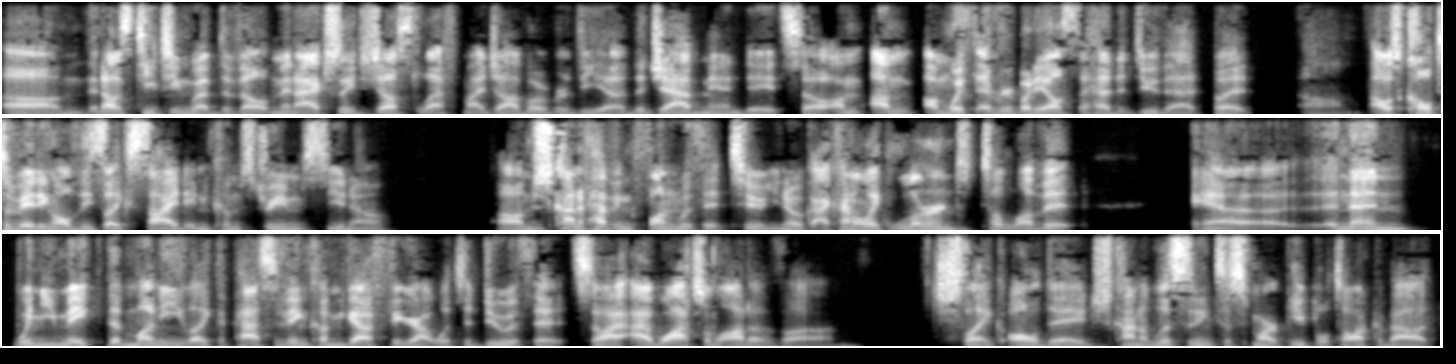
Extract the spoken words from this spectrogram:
um and i was teaching web development. I actually just left my job over the uh, the jab mandate. So i'm i'm i'm with everybody else that had to do that. But um i was cultivating all these like side income streams you know um just kind of having fun with it too you know. I kind of like learned to love it. Uh, and then when you make the money, like the passive income, you got to figure out what to do with it. So I, I watch a lot of, uh, just like all day, just kind of listening to smart people talk about,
